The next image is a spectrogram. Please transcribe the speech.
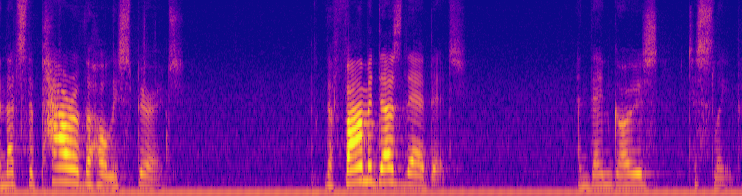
and that's the power of the Holy Spirit. The farmer does their bit and then goes to sleep.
